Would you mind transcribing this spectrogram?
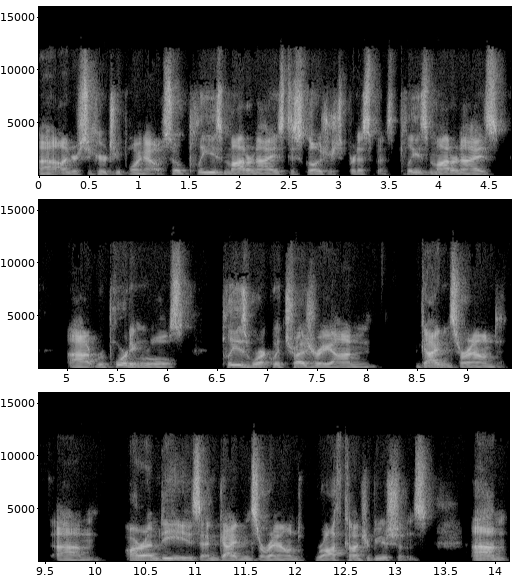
uh, under Secure 2.0. So please modernize disclosures to participants. Please modernize uh, reporting rules. Please work with Treasury on guidance around um, RMDs and guidance around Roth contributions. Um,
